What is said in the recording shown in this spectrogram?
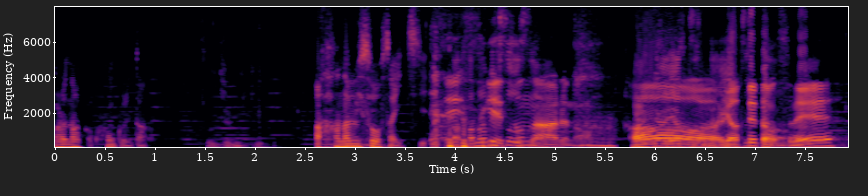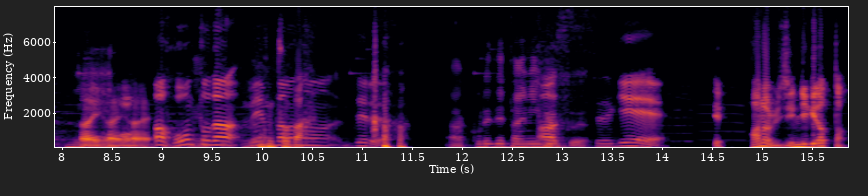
あれ、なんか本くれた。そう、準備機。あ、花火操作1。え、すげえ、そんなんあるの？ああ、やってたんですね。はいはいい。はい。あ、本当だ。メンバーの出る。あ、これでタイミングよあ、く。すげえ。え、花火人力だったん？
